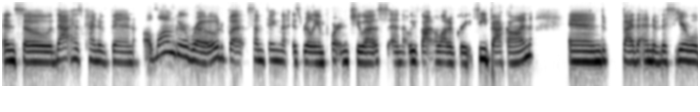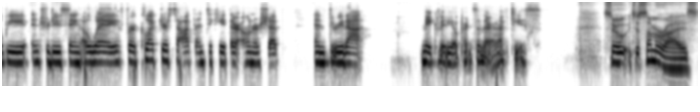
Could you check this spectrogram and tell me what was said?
And so that has kind of been a longer road, but something that is really important to us and that we've gotten a lot of great feedback on. And by the end of this year, we'll be introducing a way for collectors to authenticate their ownership and through that, make video prints of their NFTs. So, to summarize,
